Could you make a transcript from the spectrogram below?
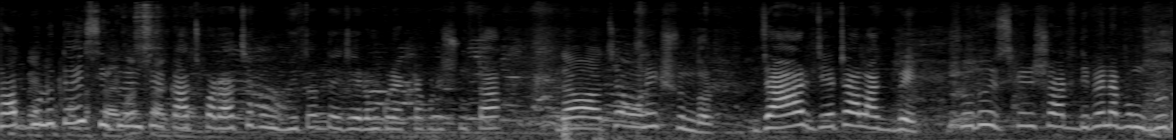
সবগুলোতেই 150 সিকোয়েন্সের কাজ করা আছে এবং ভিতর দিয়ে যে এরকম করে একটা করে সুতা দেওয়া আছে অনেক সুন্দর। যার যেটা লাগবে শুধু স্ক্রিনশট দিবেন এবং দ্রুত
